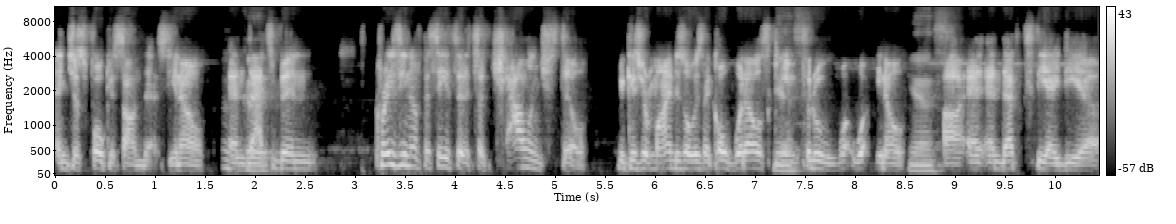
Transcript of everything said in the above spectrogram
and just focus on this, you know. and that's been crazy enough to say it's that it's a challenge still because your mind is always like, oh, what else came yes. through? What, what, you know? Yes. Uh, and, and that's the idea.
